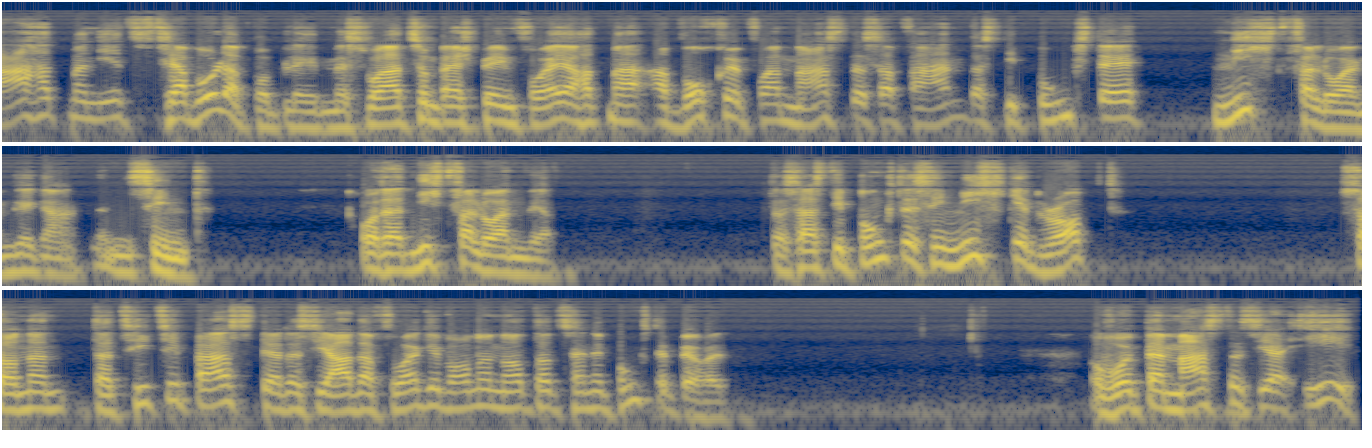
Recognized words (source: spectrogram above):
da hat man jetzt sehr wohl ein Problem. Es war zum Beispiel im Vorjahr, hat man eine Woche vor dem Masters erfahren, dass die Punkte nicht verloren gegangen sind oder nicht verloren werden. Das heißt, die Punkte sind nicht gedroppt, sondern der Tsitsipas, der das Jahr davor gewonnen hat, hat seine Punkte behalten. Obwohl beim Masters ja eh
